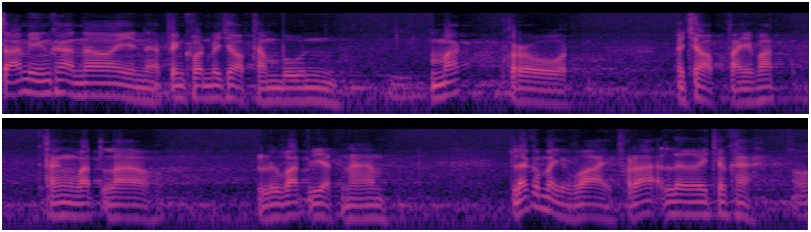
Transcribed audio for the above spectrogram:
สามีของข้าน้อยน่ะเป็นคนไม่ชอบทำบุญ มักโกรธ ไม่ชอบไปวัด ทั้งวัดลาว หรือวัดเวียดนาม แล้วก็ไม่ไหว้พระเลยเจ้าค่ะโอ้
